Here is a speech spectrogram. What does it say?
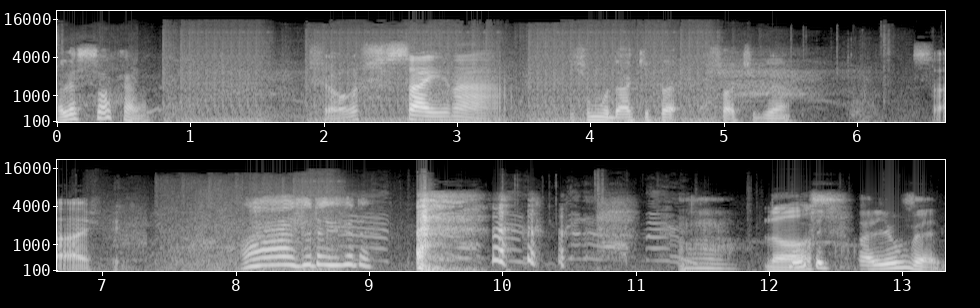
Olha só, cara. Deixa eu sair na. Deixa eu mudar aqui pra shotgun. Sai, filho. Ah, ajuda, ajuda. Nossa. Puta que pariu, velho.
